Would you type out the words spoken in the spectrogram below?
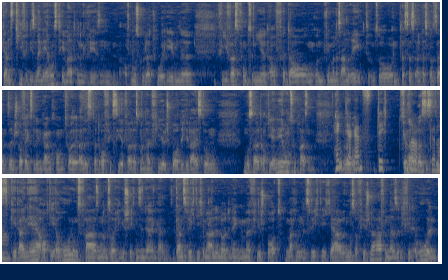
ganz tief in diesem Ernährungsthema drin gewesen. Auf Muskulaturebene, wie was funktioniert, auf Verdauung und wie man das anregt und so. Und dass, das, dass man sein, sein Stoffwechsel in Gang kommt, weil alles darauf fixiert war, dass man halt viel sportliche Leistung muss halt auch die Ernährung zupassen. Hängt so, ne? ja ganz dicht Zusammen, genau, das, ist, genau. das geht einher. Auch die Erholungsphasen und solche Geschichten sind ja ganz wichtig. Immer alle Leute denken immer, viel Sport machen ist wichtig, ja, aber du musst auch viel schlafen, also dich viel erholen.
